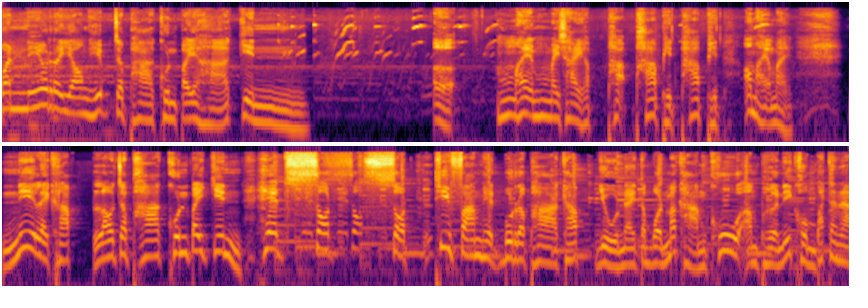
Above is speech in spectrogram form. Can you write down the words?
วันนี้ระยองฮิปจะพาคุณไปหากิน เออ ไม่ไม่ใช่ครับภาภาพผิดภาพผิด เอาใหม่เอาใหม่ นี่เลยครับ เราจะพาคุณไปกิน เห็ดสดสดที่ฟาร์มเห็ดบุรพาครับ อยู่ในตำบลมะขามคู่อำเภอนิคมพัฒนา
